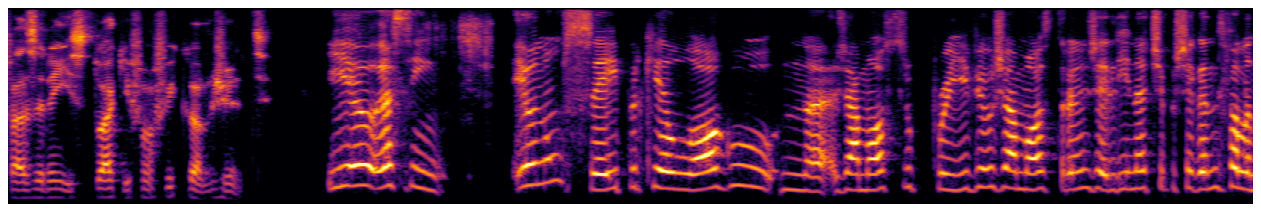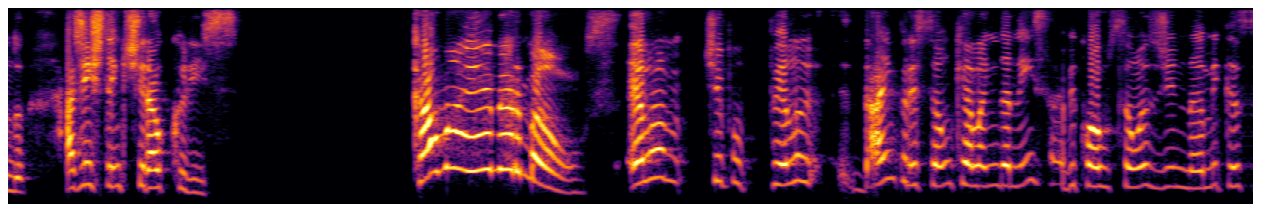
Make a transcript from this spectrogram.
fazerem isso. Tô aqui fanficando, gente. E eu, assim, eu não sei, porque logo na, já mostra o preview, já mostra a Angelina, tipo, chegando e falando: a gente tem que tirar o Chris. Calma aí, meu irmão. Ela, tipo, pela, dá a impressão que ela ainda nem sabe quais são as dinâmicas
